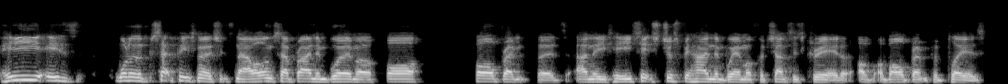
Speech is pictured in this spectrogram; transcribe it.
he is one of the set piece merchants now, alongside Bryan Mbeumo for for Brentford, and he, he sits just behind Mbeumo for chances created of, of all Brentford players.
